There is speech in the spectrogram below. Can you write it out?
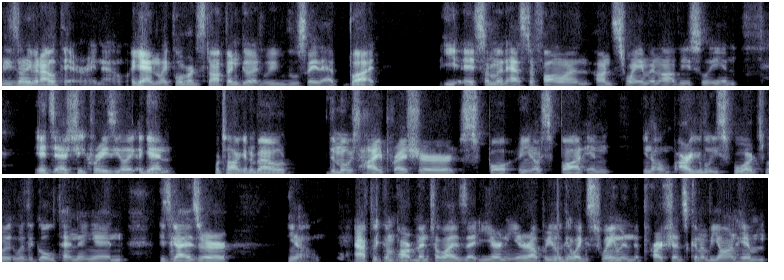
he's not even out there right now. Again, like Forbort's not been good. We will say that, but it's someone that has to fall on on Swayman, obviously, and it's actually crazy. Like again, we're talking about the most high pressure spot, you know, spot in you know, arguably sports with with the goaltending, and these guys are, you know, have to compartmentalize that year in and year out. But you look at like Swayman, the pressure that's going to be on him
